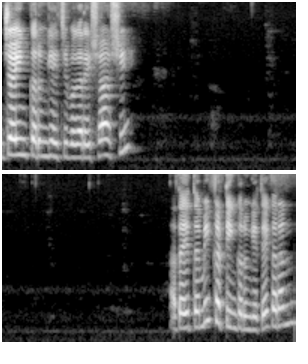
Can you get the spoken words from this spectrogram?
जॉईन करून घ्यायची बघा रेषा अशी. आता इथं मी कटिंग करून घेते कारण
